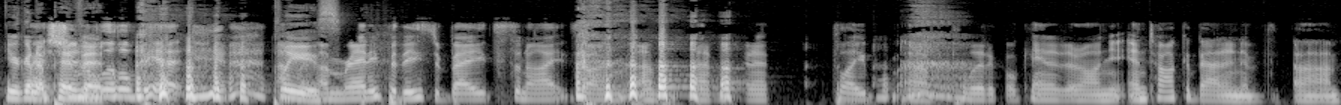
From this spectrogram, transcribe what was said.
You're going to pivot a little bit. Please. I'm, I'm, ready for these debates tonight, so I'm, I'm, I'm going to play a political candidate on you and talk about an um,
